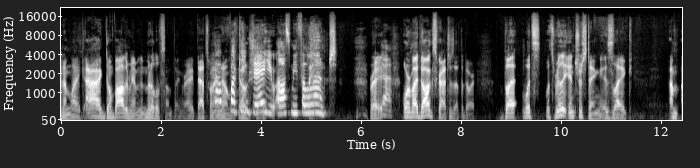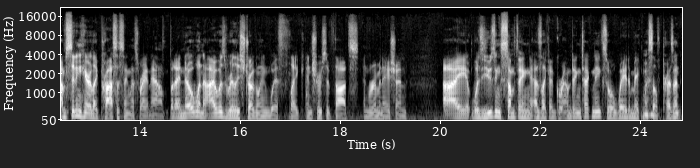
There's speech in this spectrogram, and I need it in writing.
and I'm like, ah, don't bother me. I'm in the middle of something, right? That's when How I know I'm fucking like, oh, dare shit, you ask me for lunch? right? Yeah. Or my dog scratches at the door. But what's what's really interesting is like I'm I'm sitting here like processing this right now, but I know when I was really struggling with like intrusive thoughts and rumination, I was using something as like a grounding technique, so a way to make mm-hmm. myself present.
